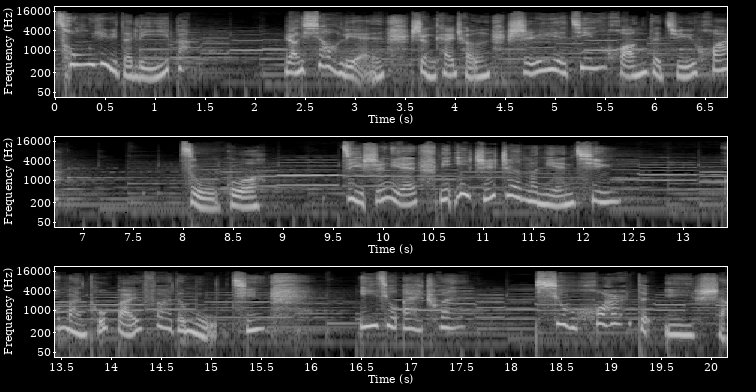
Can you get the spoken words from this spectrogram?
葱郁的篱笆。让笑脸盛开成十月金黄的菊花。祖国，几十年你一直这么年轻，我满头白发的母亲依旧爱穿绣花的衣裳。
